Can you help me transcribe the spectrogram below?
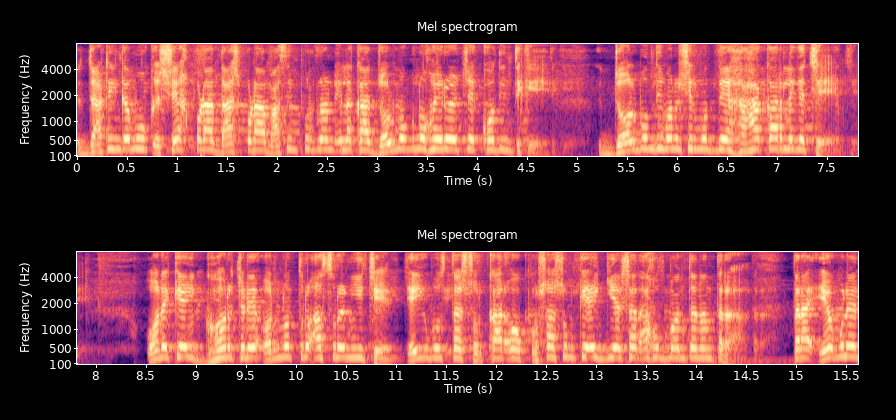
জাটিঙ্গামুখ, শেখপাড়া, দাসপাড়া, মাসিমপুর গ্রাম এলাকা জলমগ্ন হয়ে রয়েছে কদিন থেকে। জলবন্দী মানুষের মধ্যে হাহাকার লেগেছে। অনেকেই ঘর ছেড়ে অন্যত্র আশ্রয় নিয়েছেন এই অবস্থায় সরকার ও প্রশাসনকে এগিয়ে আসার আহ্বান জানান তারা। তারা এও বলেন,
